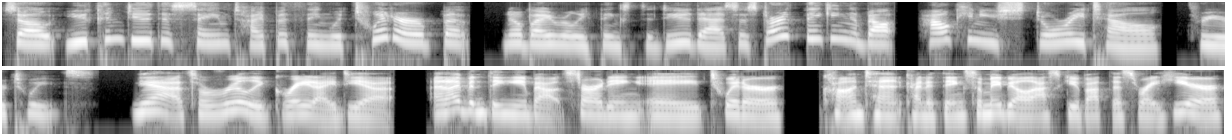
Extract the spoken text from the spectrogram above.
So you can do the same type of thing with Twitter, but Nobody really thinks to do that. So start thinking about how can you story tell through your tweets. Yeah, it's a really great idea. And I've been thinking about starting a Twitter content kind of thing. So maybe I'll ask you about this right here.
